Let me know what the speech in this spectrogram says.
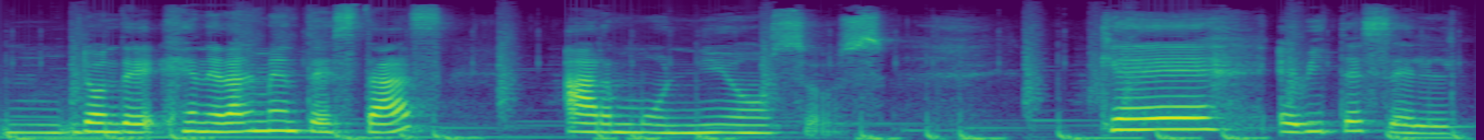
mm, donde generalmente estás armoniosos. Que evites el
